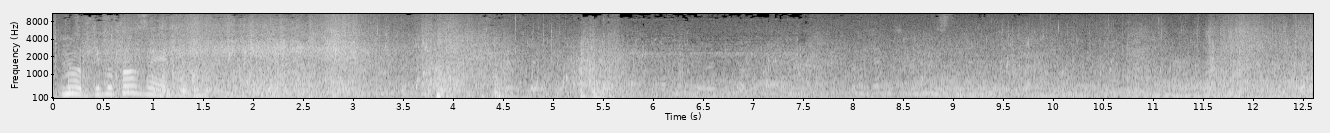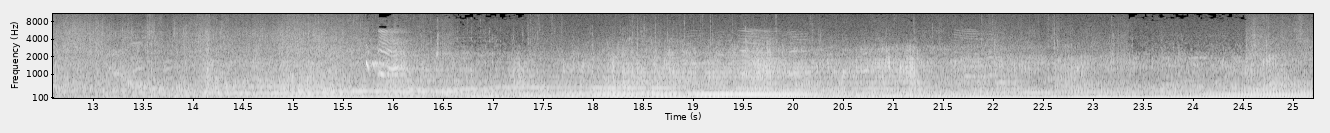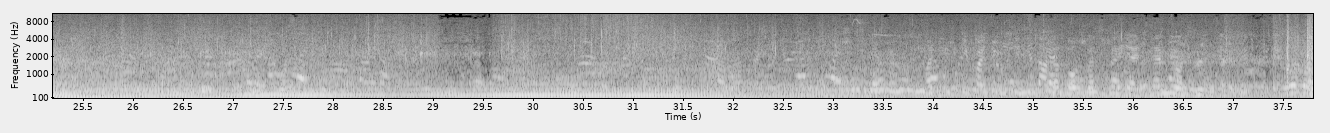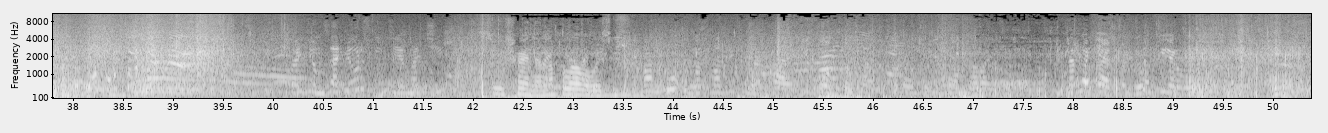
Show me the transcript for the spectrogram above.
Норди выползает оттуда. Мальчишки, пойдемте, не надо долго стоять, замерзнете. Пойдем, замерзнете, мальчишки. Все, Шайна наплавалась уже. Вокруг, посмотрите на край. Бегом туда. Бегом давайте. Загоняй, кто первый.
